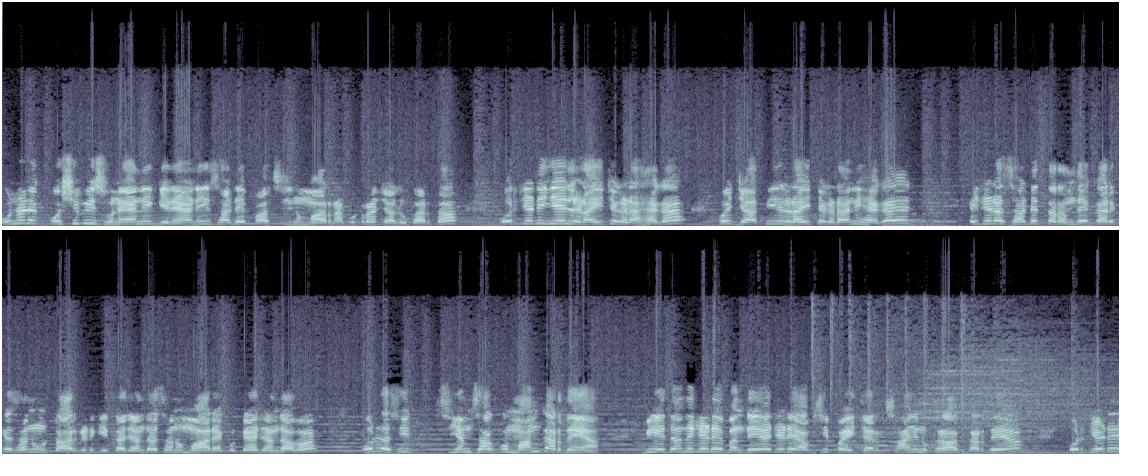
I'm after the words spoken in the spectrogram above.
ਉਹਨਾਂ ਨੇ ਕੁਝ ਵੀ ਸੁਣਿਆ ਨਹੀਂ ਗਿਣਿਆ ਨਹੀਂ ਸਾਡੇ ਪਾਸਟਰ ਜੀ ਨੂੰ ਮਾਰਨਾ ਕੁੱਟਣਾ ਚਾਲੂ ਕਰਤਾ ਔਰ ਜਿਹੜੀ ਇਹ ਲੜਾਈ ਝਗੜਾ ਹੈਗਾ ਕੋਈ ਜਾਤੀ ਲੜਾਈ ਝਗੜਾ ਨਹੀਂ ਹੈਗਾ ਇਹ ਇਹ ਜਿਹੜਾ ਸਾਡੇ ਧਰਮ ਦੇ ਕਰਕੇ ਸਾਨੂੰ ਟਾਰਗੇਟ ਕੀਤਾ ਜਾਂਦਾ ਸਾਨੂੰ ਮਾਰਿਆ ਕੁੱਟਿਆ ਜਾਂਦਾ ਵਾ ਔਰ ਅਸੀਂ ਸੀਐਮ ਸਾਹਿਬ ਕੋ ਮੰਗ ਕਰਦੇ ਆ ਵੀ ਇਦਾਂ ਦੇ ਜਿਹੜੇ ਬੰਦੇ ਆ ਜਿਹੜੇ ਆਪਸੀ ਭਾਈਚਾਰਕ ਸਾਂਝ ਨੂੰ ਖਰਾਬ ਕਰਦੇ ਆ ਔਰ ਜਿਹੜੇ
